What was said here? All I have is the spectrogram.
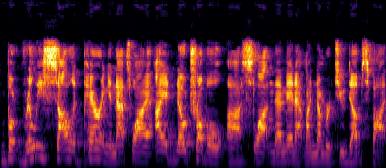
but really solid pairing, and that's why I had no trouble uh, slotting them in at my number two dub spot.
